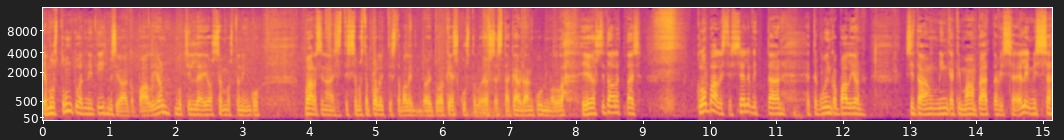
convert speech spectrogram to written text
Ja musta tuntuu, että niitä ihmisiä on aika paljon, mutta sille ei ole semmoista niin kuin varsinaisesti semmoista poliittista valintoitua keskustelua, jossa sitä käydään kunnolla. Ja jos sitä alettaisiin globaalisti selvittää, että kuinka paljon sitä on minkäkin maan päättävissä elimissä,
